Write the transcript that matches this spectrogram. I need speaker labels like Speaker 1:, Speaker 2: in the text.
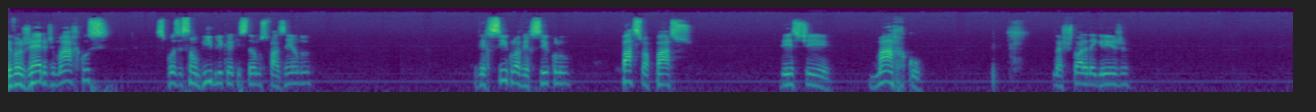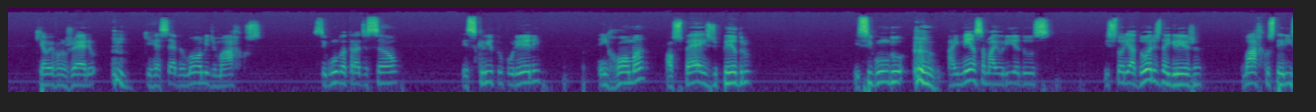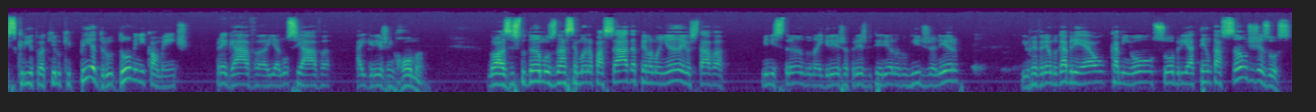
Speaker 1: Evangelho de Marcos, exposição bíblica que estamos fazendo, versículo a versículo, passo a passo, deste marco na história da igreja, que é o Evangelho que recebe o nome de Marcos, segundo a tradição, escrito por ele em Roma, aos pés de Pedro, e segundo a imensa maioria dos historiadores da igreja, Marcos teria escrito aquilo que Pedro, dominicalmente, pregava e anunciava à igreja em Roma. Nós estudamos na semana passada, pela manhã, eu estava ministrando na igreja presbiteriana do Rio de Janeiro, e o reverendo Gabriel caminhou sobre a tentação de Jesus,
